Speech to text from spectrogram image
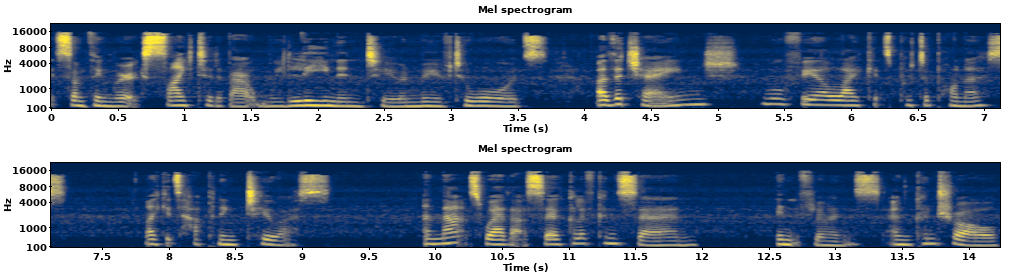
It's something we're excited about and we lean into and move towards. Other change will feel like it's put upon us, like it's happening to us. And that's where that circle of concern, influence, and control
